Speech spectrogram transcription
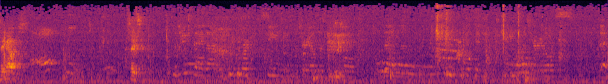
Anything else? Stacey. Would you say that if we're seeing these materials as people, then people can change materials that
